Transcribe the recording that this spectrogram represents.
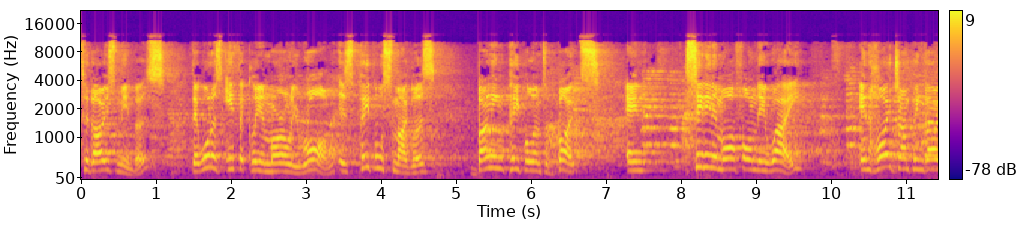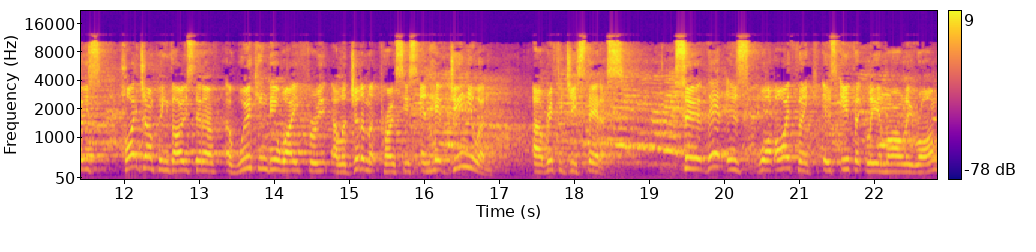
to those members that what is ethically and morally wrong is people smugglers bunging people into boats and sending them off on their way and high jumping those high jumping those that are, are, working their way through a legitimate process and have genuine uh, refugee status. Sir, that is what I think is ethically and morally wrong.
